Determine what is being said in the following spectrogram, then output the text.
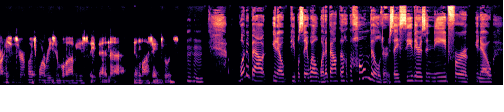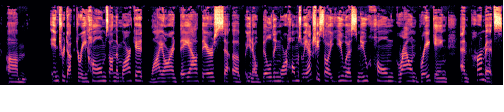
prices are much more reasonable, obviously, than uh, than Los Angeles. Mm-hmm. What about you know people say, well, what about the, the home builders? They see there's a need for you know um, introductory homes on the market. Why aren't they out there, uh, you know, building more homes? We actually saw U.S. new home groundbreaking and permits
